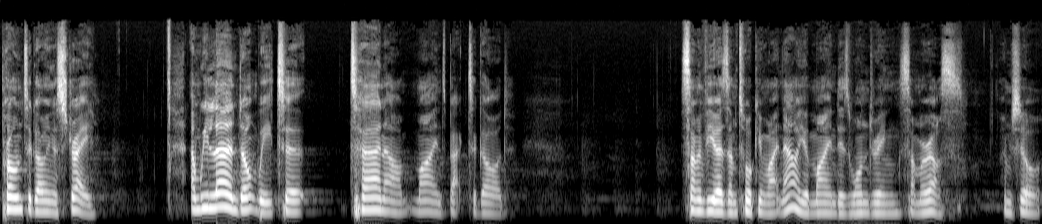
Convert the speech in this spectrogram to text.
prone to going astray. And we learn, don't we, to turn our minds back to God. Some of you, as I'm talking right now, your mind is wandering somewhere else. I'm sure.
